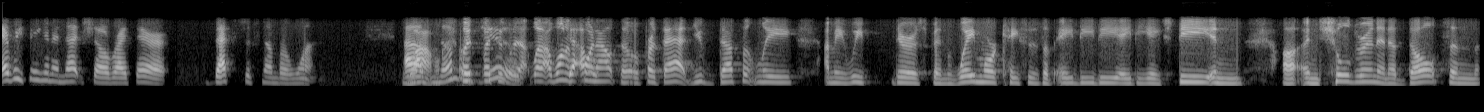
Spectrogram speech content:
everything in a nutshell right there that's just number one Wow. um, number but, but two, just, what I want to point oh. out though, for that, you've definitely, I mean, we there's been way more cases of ADD, ADHD in uh, in children and adults, and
